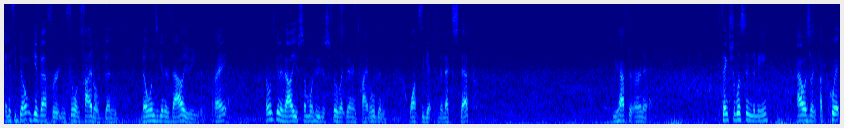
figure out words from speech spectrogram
And if you don't give effort and you feel entitled, then no one's going to value you, right? No one's going to value someone who just feels like they're entitled and wants to get to the next step. You have to earn it. Thanks for listening to me. That was a, a quick,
